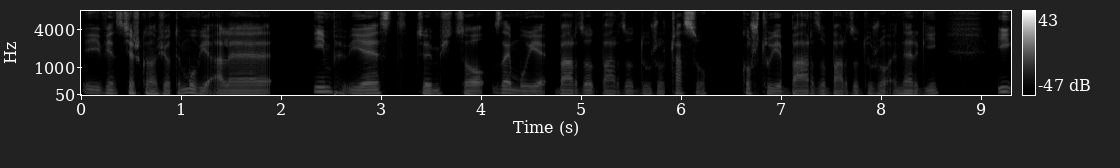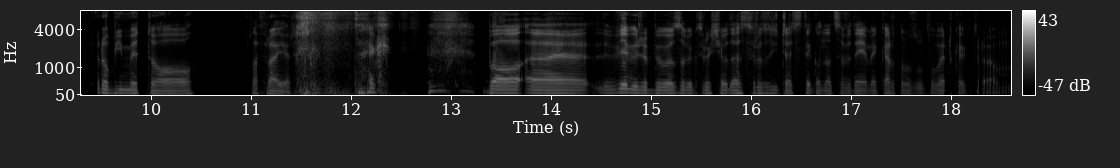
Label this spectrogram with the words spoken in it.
I więc ciężko nam się o tym mówi, ale IMP jest czymś, co zajmuje bardzo, bardzo dużo czasu. Kosztuje bardzo, bardzo dużo energii i robimy to za frajer. Tak. Bo e, wiemy, że były osoby, które chciały nas rozliczać z tego, na co wydajemy każdą złotóweczkę, którą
